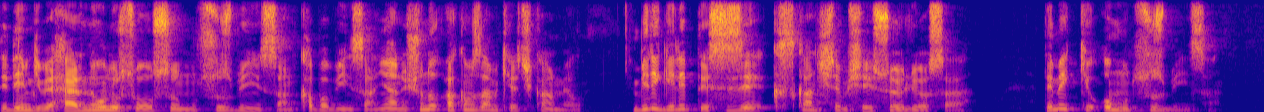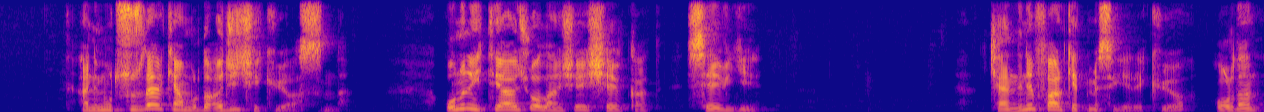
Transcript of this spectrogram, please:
Dediğim gibi her ne olursa olsun mutsuz bir insan, kaba bir insan. Yani şunu aklımızdan bir kere çıkarmayalım. Biri gelip de size kıskançça bir şey söylüyorsa demek ki o mutsuz bir insan. Hani mutsuz derken burada acı çekiyor aslında. Onun ihtiyacı olan şey şefkat, sevgi. Kendini fark etmesi gerekiyor. Oradan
